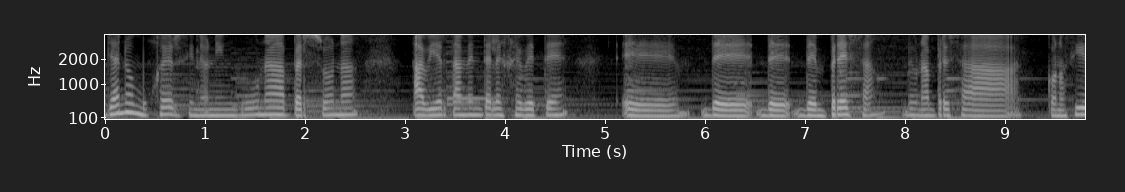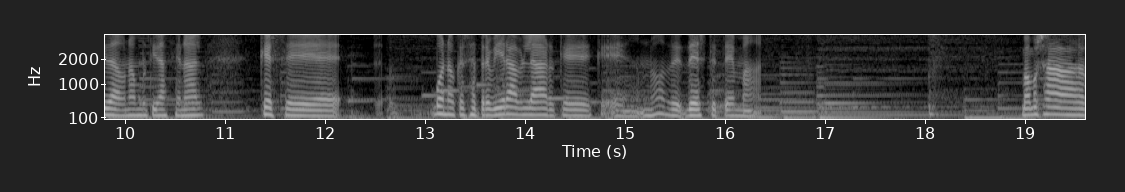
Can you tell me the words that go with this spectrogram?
ya no mujer, sino ninguna persona abiertamente LGBT eh, de, empresa, de una empresa conocida, de una multinacional, que se bueno que se atreviera a hablar que, de este tema Vamos a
